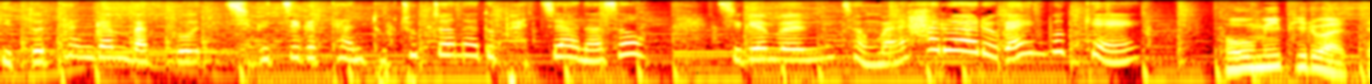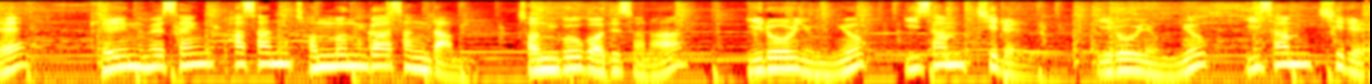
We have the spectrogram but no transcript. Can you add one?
빚도 탕감받고 지긋지긋한 독촉 전화도 받지 않아서 지금은 정말 하루하루가 행복해. 도움이 필요할 때 개인 회생 파산 전문가 상담 전국 어디서나 1566 2371 1566 2371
